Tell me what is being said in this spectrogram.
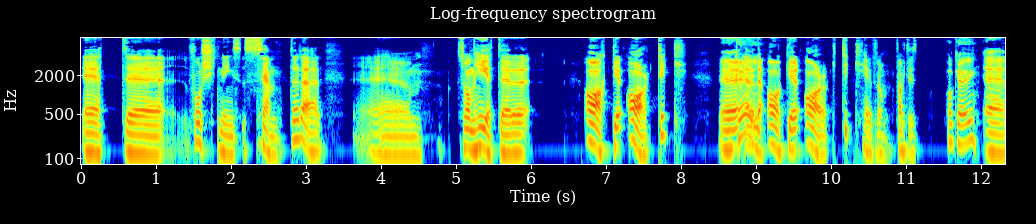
ett eh, forskningscenter där eh, som heter Aker Arctic. Eh, Okej. Eller Aker Arctic heter de faktiskt. Okej. Eh,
